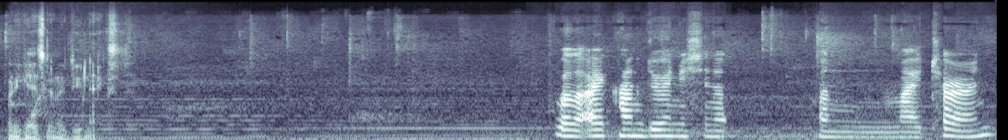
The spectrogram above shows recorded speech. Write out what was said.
What are you guys going to do next? Well, I can't do anything on- on my turn.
